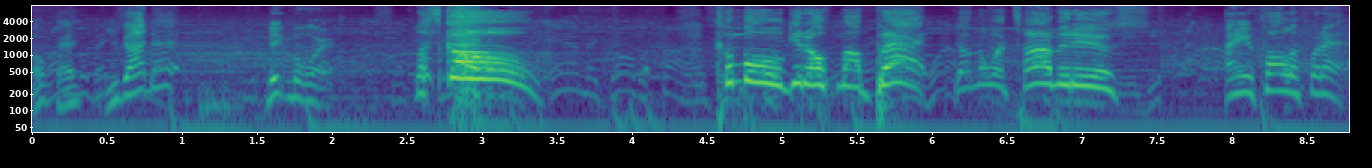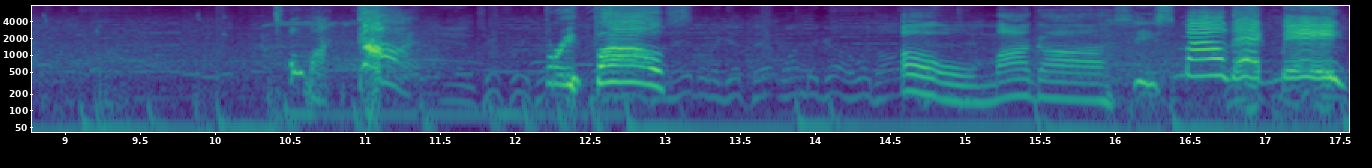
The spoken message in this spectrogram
Okay. You got that? Big boy. Let's go. Come on, get off my back. Y'all know what time it is. I ain't falling for that. Oh my God. Three fouls. Oh my gosh. He smiled at me.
